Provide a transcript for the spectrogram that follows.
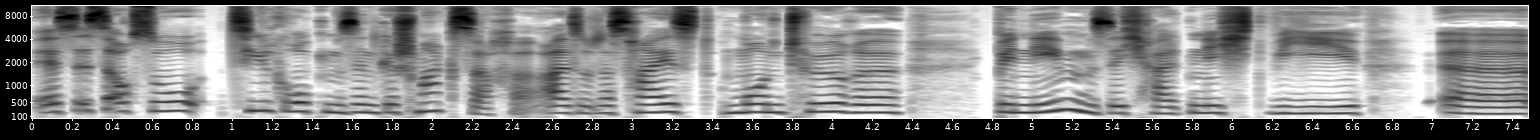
Es ist auch so, Zielgruppen sind Geschmackssache. Also das heißt, Monteure benehmen sich halt nicht wie äh,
